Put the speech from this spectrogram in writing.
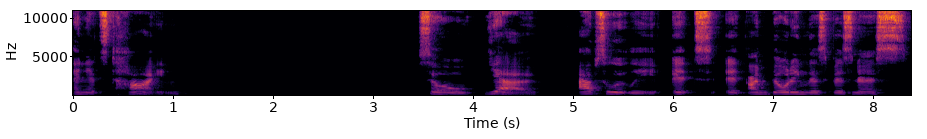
and it's time. So yeah absolutely. It's it i'm building this business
